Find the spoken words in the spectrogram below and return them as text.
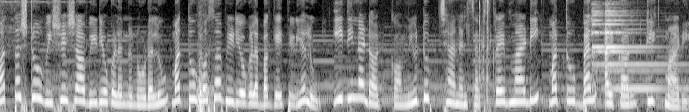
ಮತ್ತಷ್ಟು ವಿಶೇಷ ವಿಡಿಯೋಗಳನ್ನು ನೋಡಲು ಮತ್ತು ಹೊಸ ವಿಡಿಯೋಗಳ ಬಗ್ಗೆ ತಿಳಿಯಲು Ee Dina dot com YouTube channel subscribe ಮಾಡಿ ಮತ್ತು ಬೆಲ್ ಐಕಾನ್ ಕ್ಲಿಕ್ ಮಾಡಿ.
